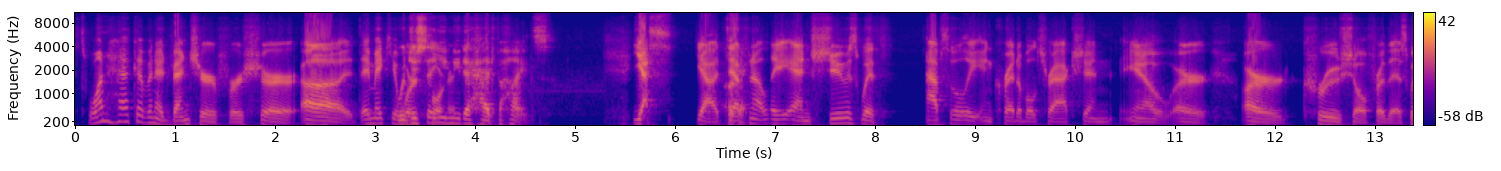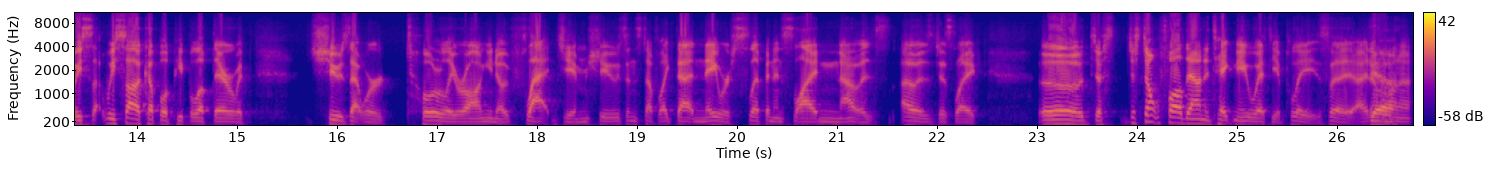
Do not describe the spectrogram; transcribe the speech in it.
it's one heck of an adventure for sure. Uh, they make you. Would you say you it. need a head for heights? Yes, yeah, definitely. Okay. And shoes with absolutely incredible traction, you know, are are crucial for this. We saw, we saw a couple of people up there with shoes that were totally wrong, you know, flat gym shoes and stuff like that, and they were slipping and sliding. And I was I was just like, oh, just just don't fall down and take me with you, please. I, I don't yeah. want to.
